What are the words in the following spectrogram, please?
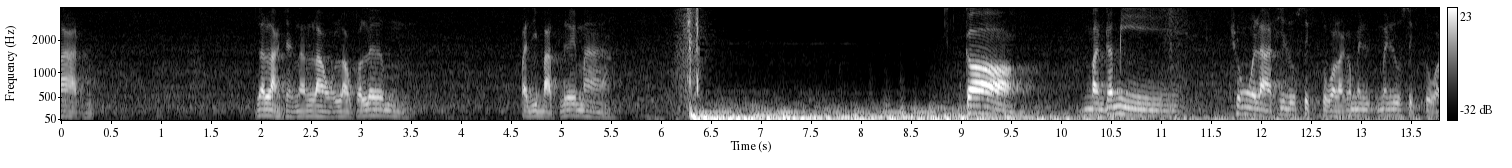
ราช แล้วหลังจากนั้นเราเราก็เริ่มปฏิบัติเรื่อยมา ก็มันก็มีช่วงเวลาที่รู้สึกตัวแล้วก็ไม่ไม่รู้สึกตัว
